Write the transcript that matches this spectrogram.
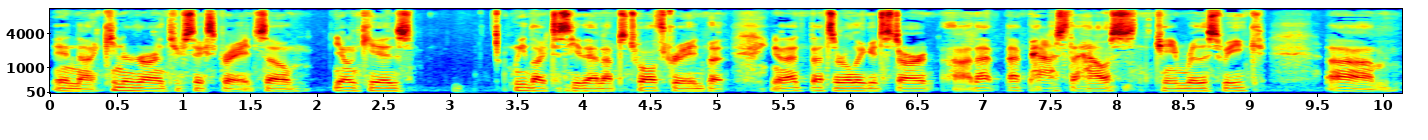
in uh, kindergarten through sixth grade. So young kids. We'd like to see that up to 12th grade, but you know that that's a really good start. Uh, that that passed the House chamber this week. Um,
